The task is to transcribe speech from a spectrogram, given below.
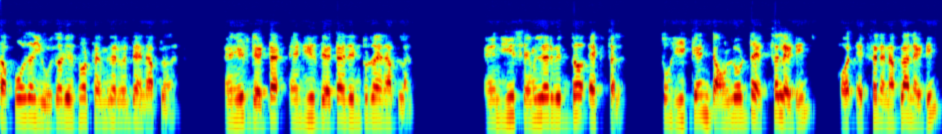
suppose a user is not familiar with the Anaplan and his data and his data is into the Anaplan and he is familiar with the Excel so he can download the Excel add-in or Excel Anaplan add-in.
